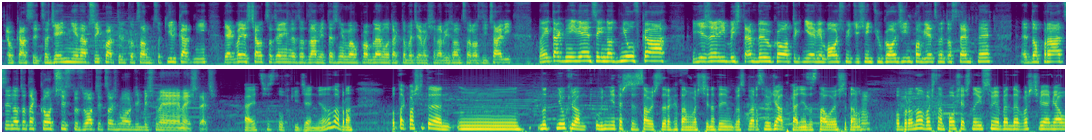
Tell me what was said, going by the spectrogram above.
chciał kasy codziennie na przykład, tylko tam co kilka dni, jak będziesz chciał codziennie, to dla mnie też nie ma problemu, tak to będziemy się na bieżąco rozliczali. No i tak mniej więcej, no dniówka, jeżeli byś tam był koło tych, nie wiem, 8-10 godzin powiedzmy dostępny e, do pracy, no to tak koło 300 zł coś moglibyśmy myśleć. Okej, trzy stówki dziennie, no dobra. Bo tak właśnie ten, mm, no nie ukrywam, u mnie też zostało jeszcze trochę tam właściwie na tym gospodarstwie u dziadka, nie? Zostało jeszcze tam Mhm. obronować, tam posiać, no i w sumie będę właściwie miał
